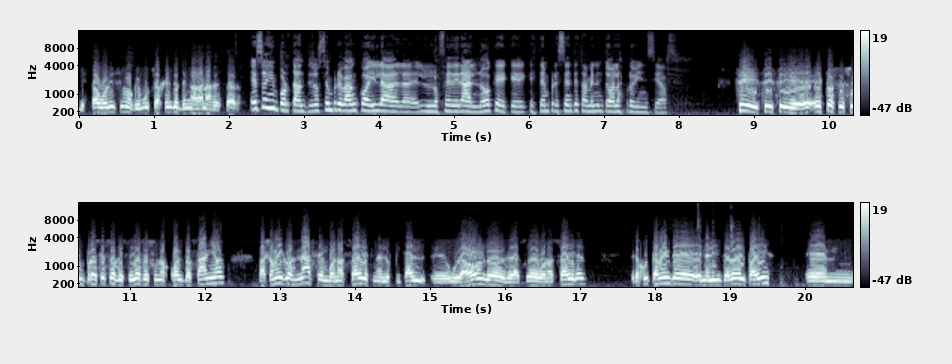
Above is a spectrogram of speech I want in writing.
y está buenísimo que mucha gente tenga ganas de ser. Eso es importante. Yo siempre banco ahí la, la- lo federal, ¿no? Que, que, que estén presentes también en todas las provincias. Sí, sí, sí. Esto es un proceso que se dio hace unos cuantos años. Payamédicos nace en Buenos Aires, en el Hospital eh, Udaondo de la ciudad de Buenos Aires, pero justamente en el interior del país, eh,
